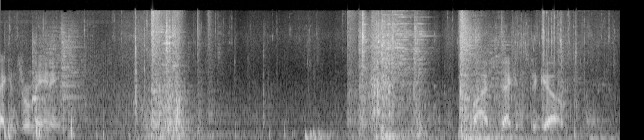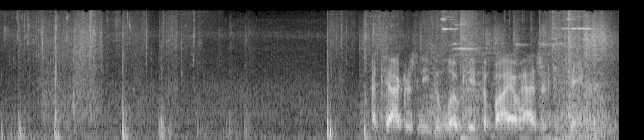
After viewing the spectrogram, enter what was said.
seconds remaining. Five seconds to go. Attackers need to locate the biohazard container.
